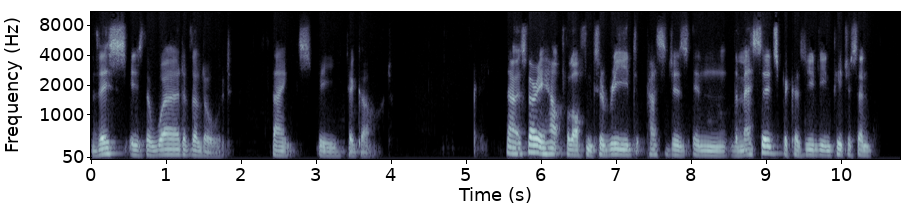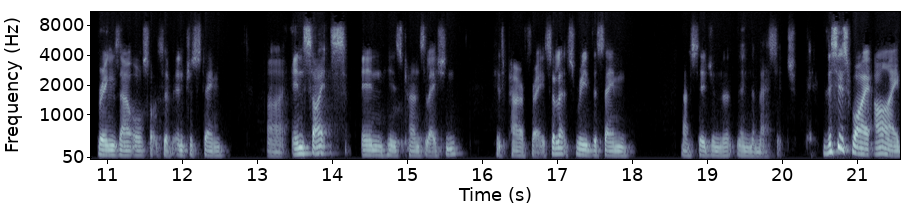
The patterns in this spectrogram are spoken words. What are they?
This is the word of the Lord. Thanks be to God. Now, it's very helpful often to read passages in the message because Eugene Peterson brings out all sorts of interesting uh, insights in his translation, his paraphrase. So let's read the same passage in the, in the message. This is why I,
